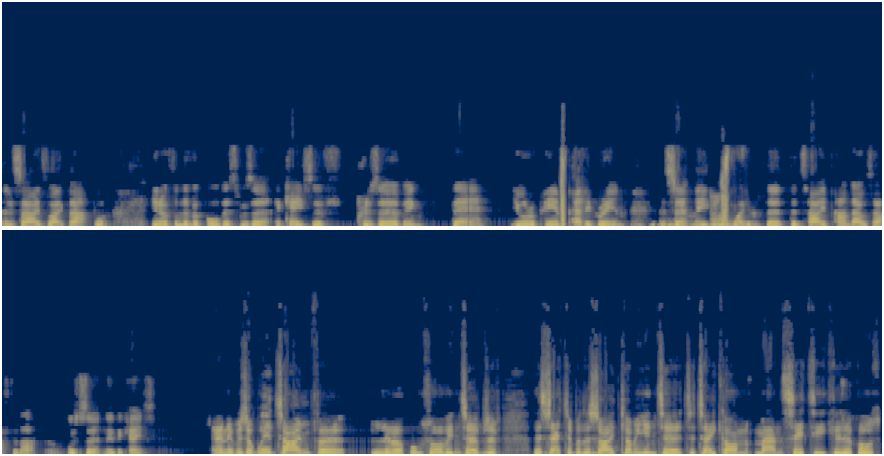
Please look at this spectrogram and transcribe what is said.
and sides like that. But you know, for Liverpool, this was a, a case of preserving their European pedigree, and, and certainly the way that the, the tie panned out after that was certainly the case. And it was a weird time for Liverpool, sort of in terms of the setup of the side coming in to, to take on Man City, because of course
